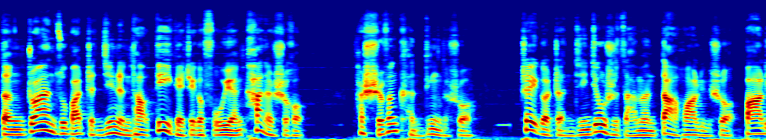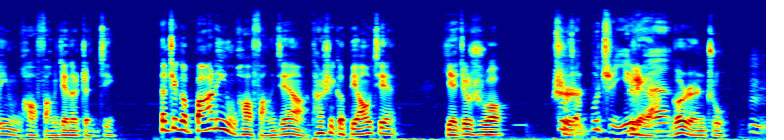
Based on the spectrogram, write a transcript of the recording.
等专案组把枕巾、枕套递给这个服务员看的时候，他十分肯定地说。这个枕巾就是咱们大花旅社八零五号房间的枕巾。那这个八零五号房间啊，它是一个标间，也就是说是不止一，两个人住。嗯，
